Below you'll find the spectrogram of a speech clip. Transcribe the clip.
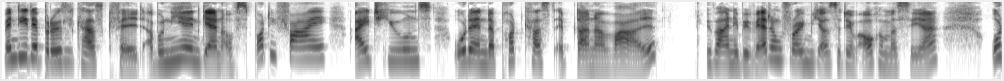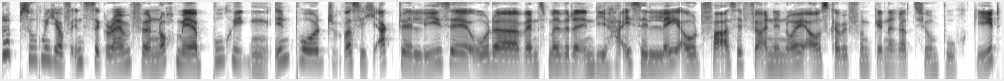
Wenn dir der Bröselcast gefällt, abonniere ihn gern auf Spotify, iTunes oder in der Podcast-App deiner Wahl. Über eine Bewertung freue ich mich außerdem auch immer sehr. Oder besuch mich auf Instagram für noch mehr buchigen Input, was ich aktuell lese oder wenn es mal wieder in die heiße Layout-Phase für eine neue Ausgabe von Generation Buch geht.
